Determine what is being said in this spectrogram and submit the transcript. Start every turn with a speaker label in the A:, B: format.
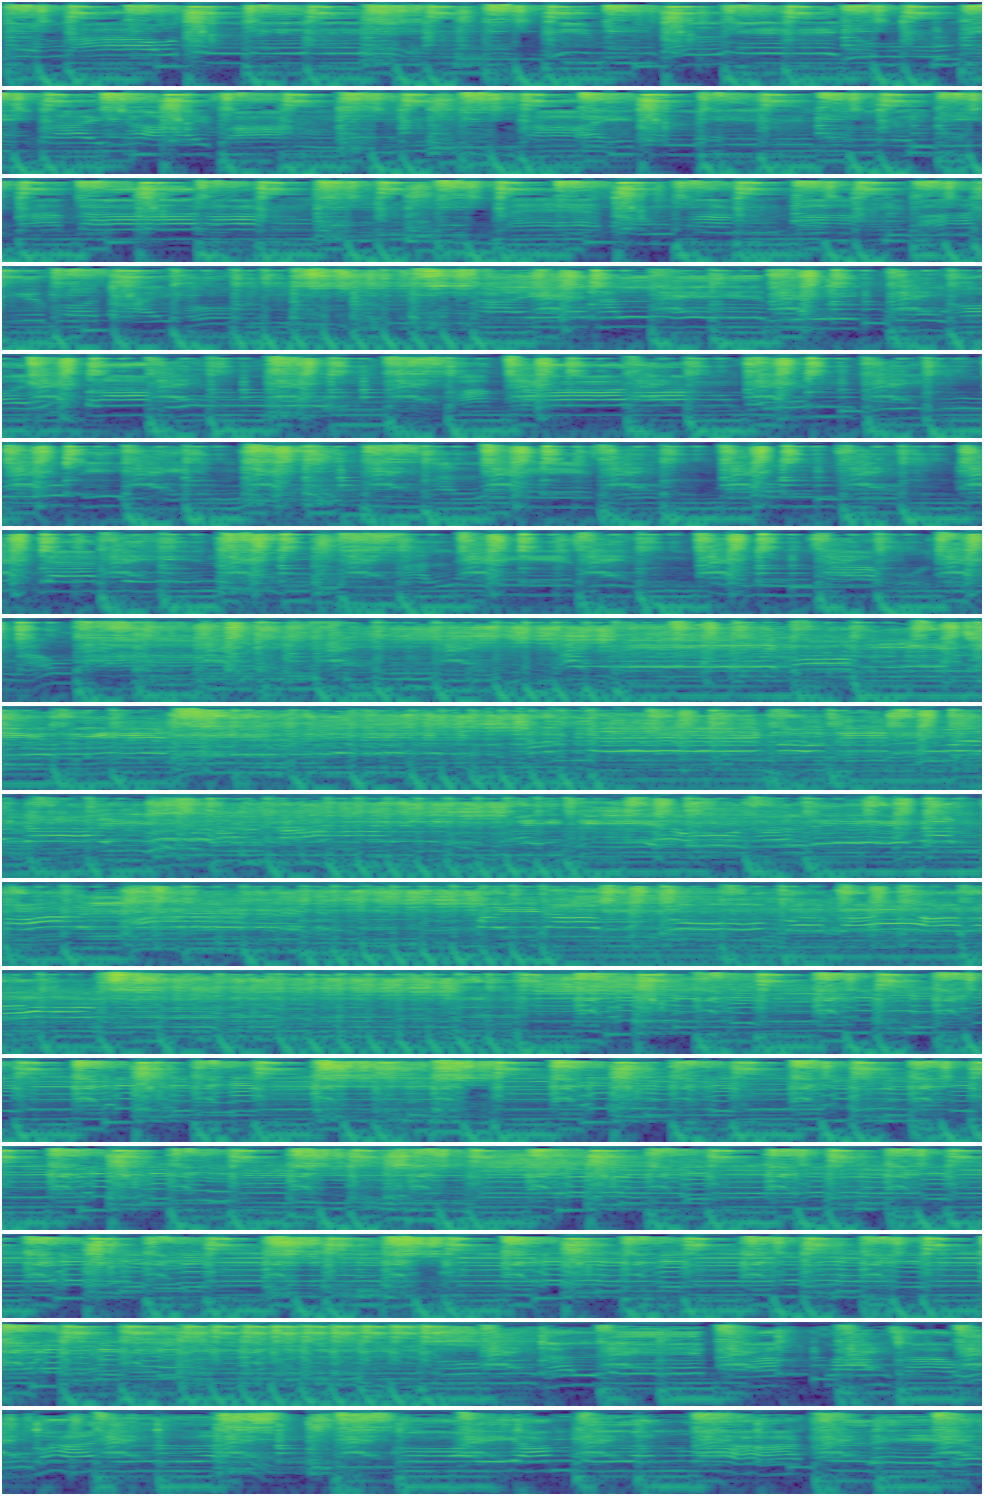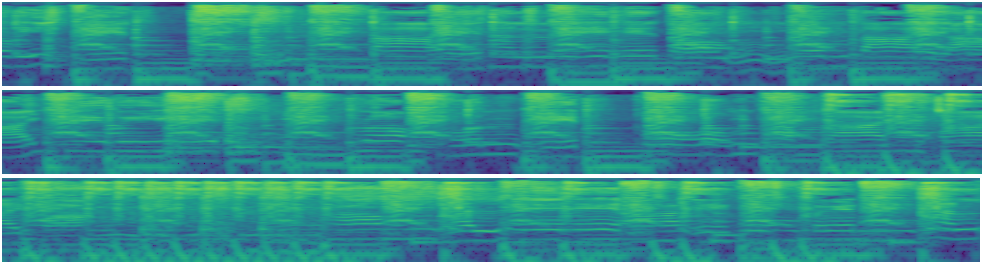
A: เรื่องราวทะเลริมทะเลอยู่ไม่ไกลชายฝั่งใต้ทะเล คอยย้ำเตือนว่าทะเลจะวิกฤตใต้ทะเลต้องลงตายหลายชีวิต เพราะคนผิดโทมทำลายชายฝั่งทำทะเลให้คงเป็นทะเล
